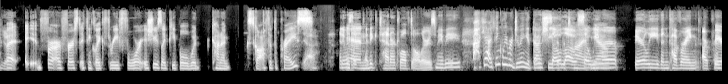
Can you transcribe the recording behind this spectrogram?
Yeah. but for our first i think like three four issues like people would kind of scoff at the price. Yeah and it was like i think 10 or 12 dollars maybe Uh, yeah i think we were doing it that it was cheap so at the low time. so we yeah. were barely even covering our printing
